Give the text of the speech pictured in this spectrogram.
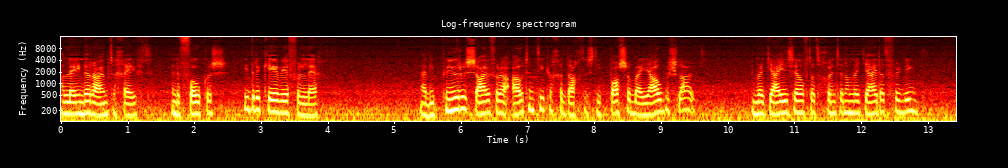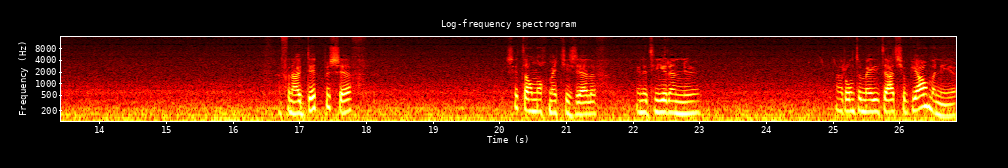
alleen de ruimte geeft en de focus iedere keer weer verlegt naar die pure, zuivere, authentieke gedachten die passen bij jouw besluit. Omdat jij jezelf dat gunt en omdat jij dat verdient. Vanuit dit besef zit dan nog met jezelf in het hier en nu. En rond de meditatie op jouw manier,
